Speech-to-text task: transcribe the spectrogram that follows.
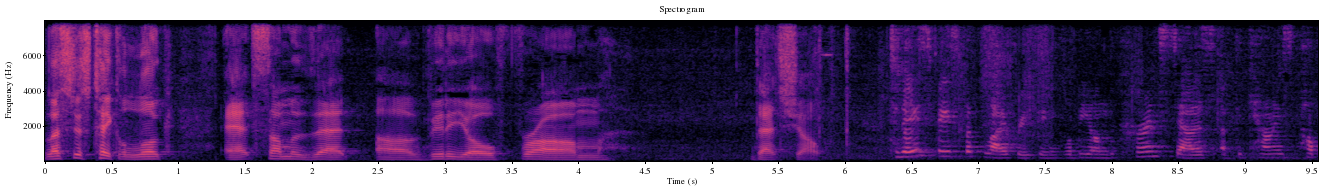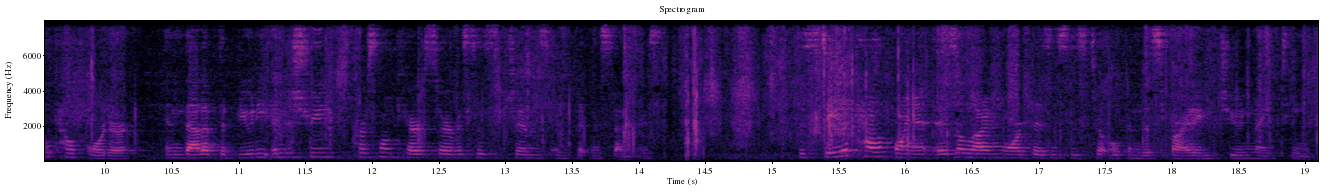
Let's just take a look at some of that uh, video from that show. Today's Facebook Live briefing will be on the current status of the county's public health order and that of the beauty industry, personal care services, gyms, and fitness centers. The state of California is allowing more businesses to open this Friday, June 19th.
